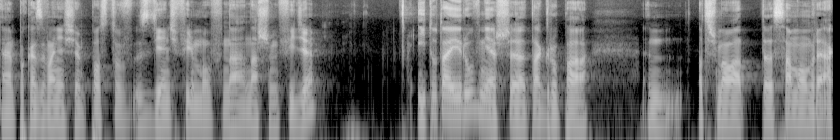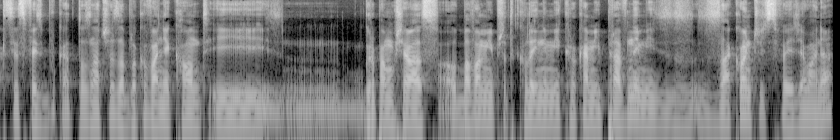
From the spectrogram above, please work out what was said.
e, pokazywanie się postów, zdjęć, filmów na naszym feedzie. I tutaj również e, ta grupa otrzymała tę samą reakcję z Facebooka, to znaczy zablokowanie kont i grupa musiała z obawami przed kolejnymi krokami prawnymi zakończyć swoje działania.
